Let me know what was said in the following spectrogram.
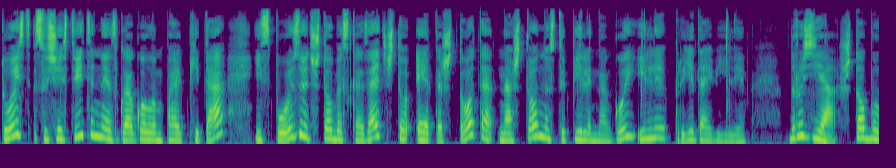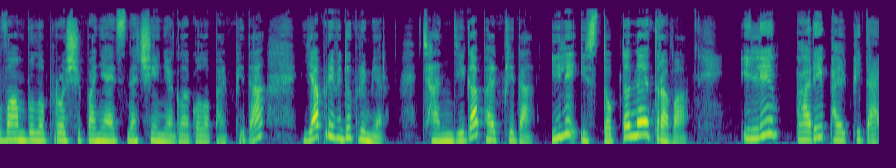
То есть существительное с глаголом «пальпида» используют, чтобы сказать, что это что-то, на что наступили ногой или придавили. Друзья, чтобы вам было проще понять значение глагола «пальпида», я приведу пример. 잔디가 밟히다 или истоптанная трава. Или пари пальпита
